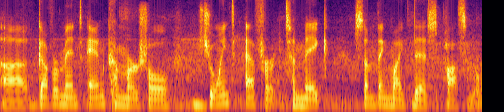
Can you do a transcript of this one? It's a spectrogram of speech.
uh, government, and commercial joint effort to make something like this possible.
